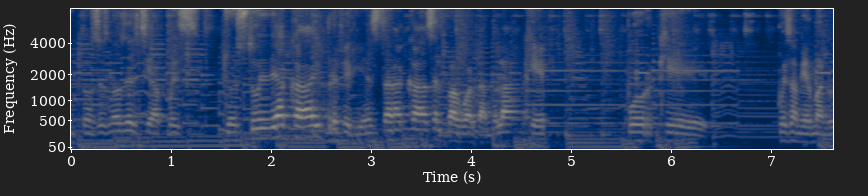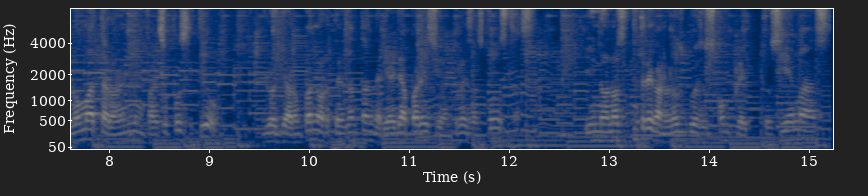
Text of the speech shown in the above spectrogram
Entonces nos decía, pues yo estoy acá y prefería estar acá salvaguardando la JEP porque pues a mi hermano lo mataron en un falso positivo lo llevaron para norte de Santander y allá apareció dentro de esas costas. Y no nos entregaron los huesos completos y demás.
